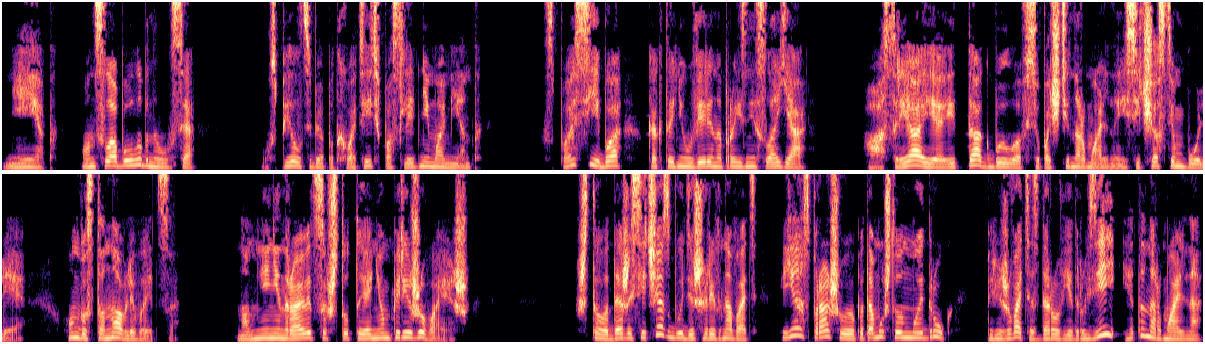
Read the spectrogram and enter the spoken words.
Нет, он слабо улыбнулся. Успел тебя подхватить в последний момент. Спасибо, как-то неуверенно произнесла я. А с Риая и так было все почти нормально, и сейчас тем более. Он восстанавливается. Но мне не нравится, что ты о нем переживаешь. Что, даже сейчас будешь ревновать? Я спрашиваю, потому что он мой друг. Переживать о здоровье друзей — это нормально.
